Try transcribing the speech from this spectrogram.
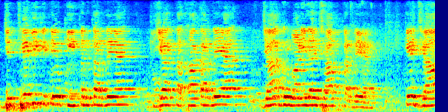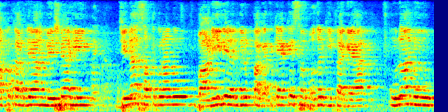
ਜਿੱਥੇ ਵੀ ਕਿਤੇ ਉਹ ਕੀਰਤਨ ਕਰਦੇ ਆ ਜਾਂ ਕਥਾ ਕਰਦੇ ਆ ਜਾਂ ਗੁਰਬਾਣੀ ਦਾ ਜਾਪ ਕਰਦੇ ਆ, ਕਿ ਜਾਪ ਕਰਦੇ ਆ ਹਮੇਸ਼ਾ ਹੀ ਜਿਨ੍ਹਾਂ ਸਤਿਗੁਰਾਂ ਨੂੰ ਬਾਣੀ ਦੇ ਅੰਦਰ ਭਗਤ ਕਹਿ ਕੇ ਸੰਬੋਧਨ ਕੀਤਾ ਗਿਆ, ਉਹਨਾਂ ਨੂੰ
